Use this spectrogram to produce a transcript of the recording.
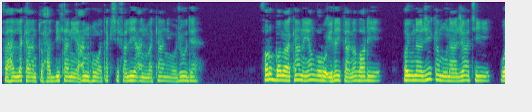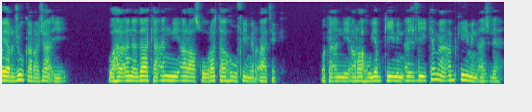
فهل لك أن تحدثني عنه وتكشف لي عن مكان وجوده؟ فربما كان ينظر إليك نظري ويناجيك مناجاتي ويرجوك رجائي. وها أنا ذا كأني أرى صورته في مرآتك. وكأني أراه يبكي من أجلي كما أبكي من أجله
